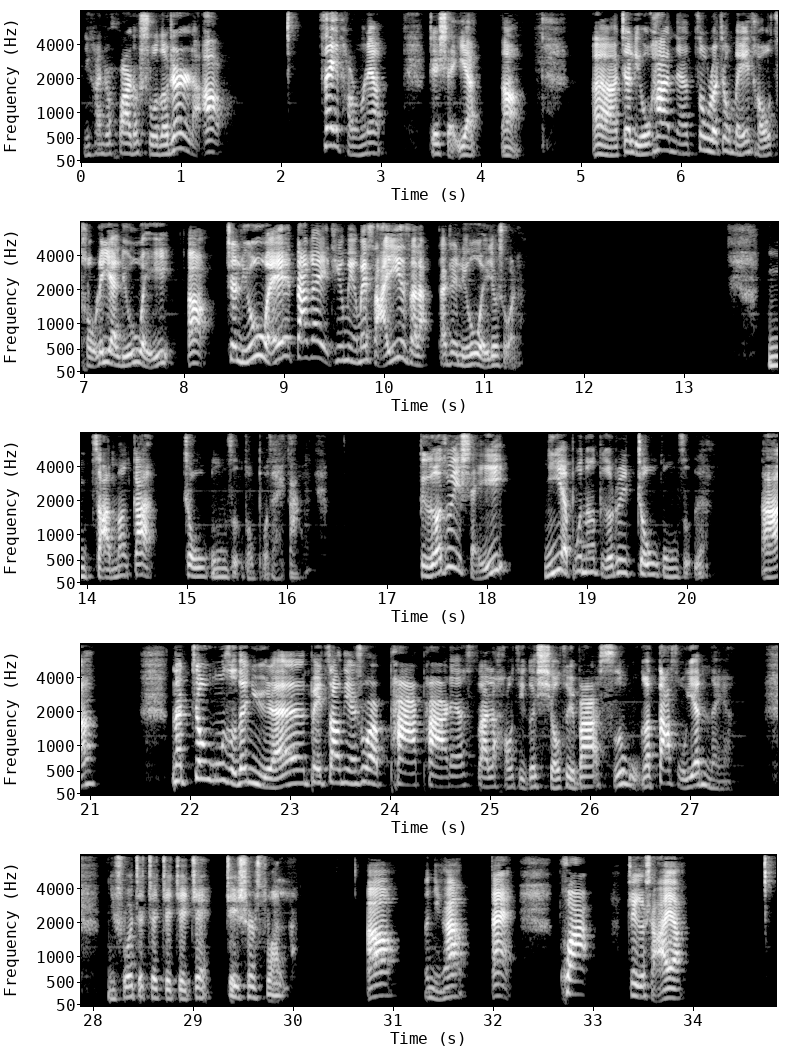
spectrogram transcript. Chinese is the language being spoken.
你看这话都说到这儿了啊，这头呢，这谁呀？啊啊，这刘汉呢皱了皱眉头，瞅了一眼刘维啊，这刘维大概也听明白啥意思了。但这刘维就说了：“你咱们干，周公子都不带干的，得罪谁，你也不能得罪周公子啊！那周公子的女人被张天硕啪啪的扇了好几个小嘴巴，十五个大手印子呀！你说这这这这这这事儿算了啊？那你看，哎，夸这个啥呀？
